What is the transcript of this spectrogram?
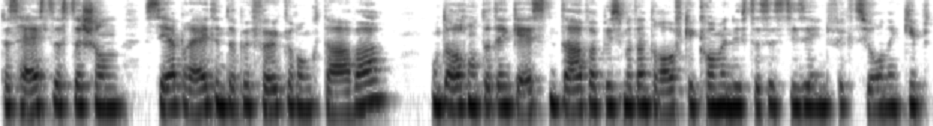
Das heißt, dass das schon sehr breit in der Bevölkerung da war und auch unter den Gästen da war, bis man dann draufgekommen ist, dass es diese Infektionen gibt.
